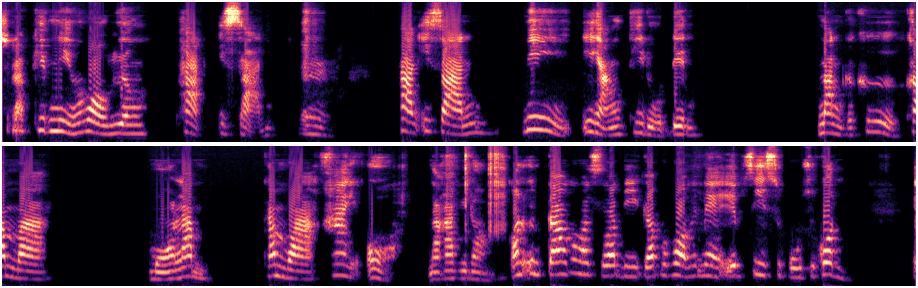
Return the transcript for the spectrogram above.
สำหรับคลิปนี้มาบอกเรื่องภาคอีสานเออภาคอีสานมีอีหยังที่โดดเด่น นั่นก็คือคำว่า หมอลำคำว่าค่ายออกนะคะ พี่น้อง ก่อนอื่นก้าวเข้ามาสวัสดีครับพ่อพ่อแม่แม่เอฟซีสุปูสุคนเอ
